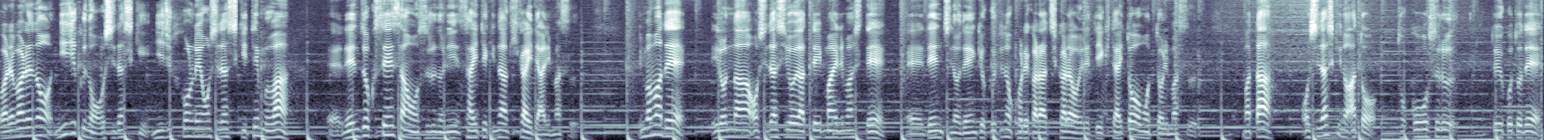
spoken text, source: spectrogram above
我々の二軸の押し出し機、二軸混連押し出し機テムは、連続生産をするのに最適な機械であります。今までいろんな押し出しをやってまいりまして、電池の電極というのをこれから力を入れていきたいと思っております。また、押し出し機の後、渡航するということで、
